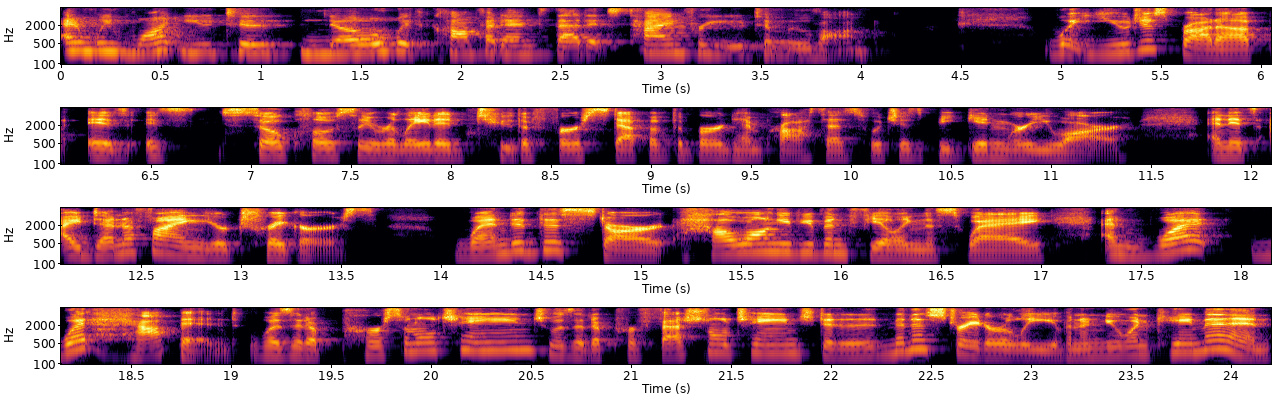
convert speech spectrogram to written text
and we want you to know with confidence that it's time for you to move on what you just brought up is is so closely related to the first step of the burn in process which is begin where you are and it's identifying your triggers when did this start? How long have you been feeling this way? And what what happened? Was it a personal change? Was it a professional change? Did an administrator leave and a new one came in?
